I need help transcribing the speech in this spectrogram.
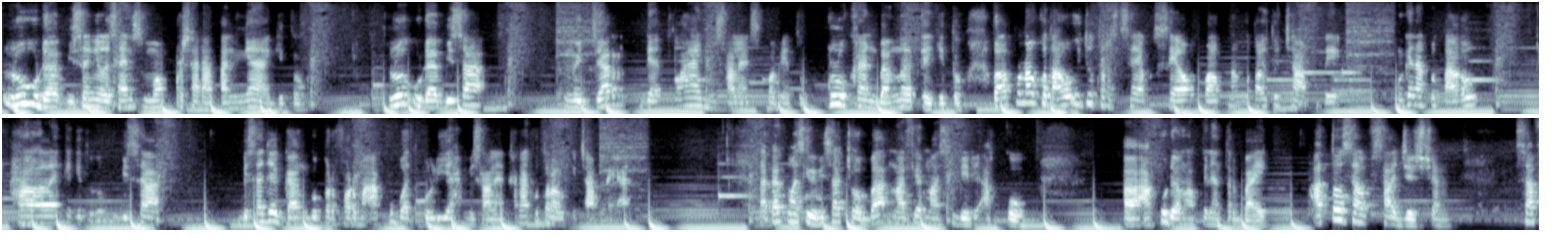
lu udah bisa nyelesain semua persyaratannya gitu lu udah bisa ngejar deadline misalnya seperti itu. Lu keren banget kayak gitu. Walaupun aku tahu itu terseok-seok walaupun aku tahu itu capek mungkin aku tahu hal-hal yang kayak gitu tuh bisa bisa aja ganggu performa aku buat kuliah misalnya karena aku terlalu kecapean. Tapi aku masih bisa coba ngafirmasi diri aku. Uh, aku udah ngelakuin yang terbaik. Atau self suggestion self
